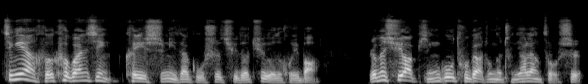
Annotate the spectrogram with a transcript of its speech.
经验和客观性可以使你在股市取得巨额的回报。人们需要评估图表中的成交量走势，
